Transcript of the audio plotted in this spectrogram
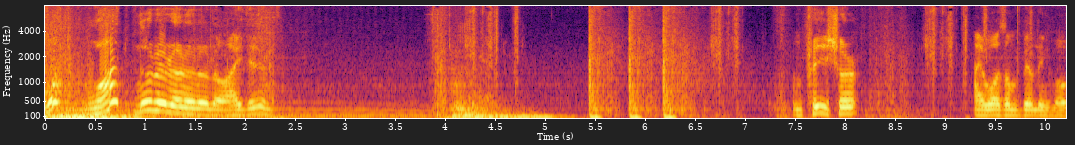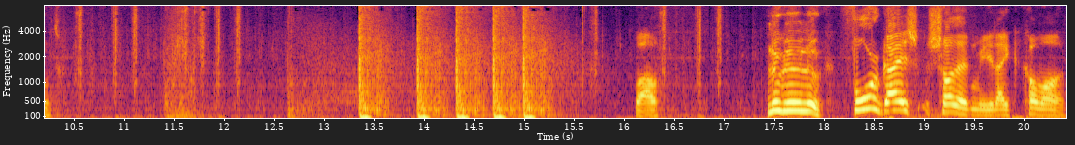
What? What? No, no, no, no, no, no, I didn't. I'm pretty sure I was on building mode. Wow. Look, look, look. Four guys shot at me, like, come on.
